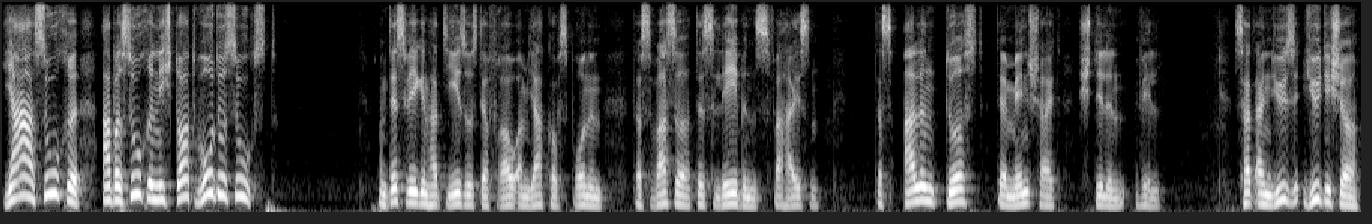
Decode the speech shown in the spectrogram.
ja, suche, aber suche nicht dort, wo du suchst. Und deswegen hat Jesus der Frau am Jakobsbrunnen das Wasser des Lebens verheißen, das allen Durst der Menschheit stillen will. Es hat ein jüdischer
